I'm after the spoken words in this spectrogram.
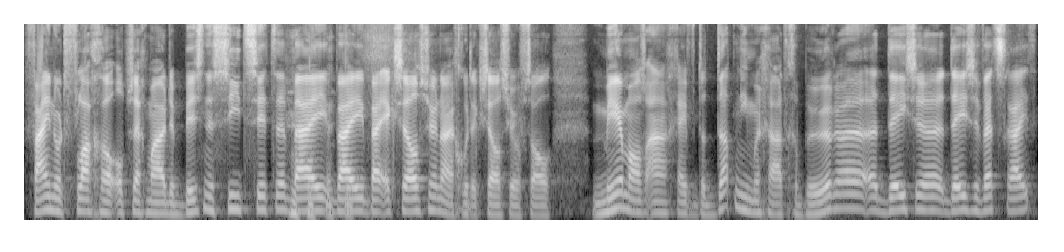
Feyenoord-vlaggen op zeg maar de business seat zitten bij, bij, bij Excelsior. Nou goed, Excelsior heeft al meermaals aangegeven dat dat niet meer gaat gebeuren, uh, deze, deze wedstrijd.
